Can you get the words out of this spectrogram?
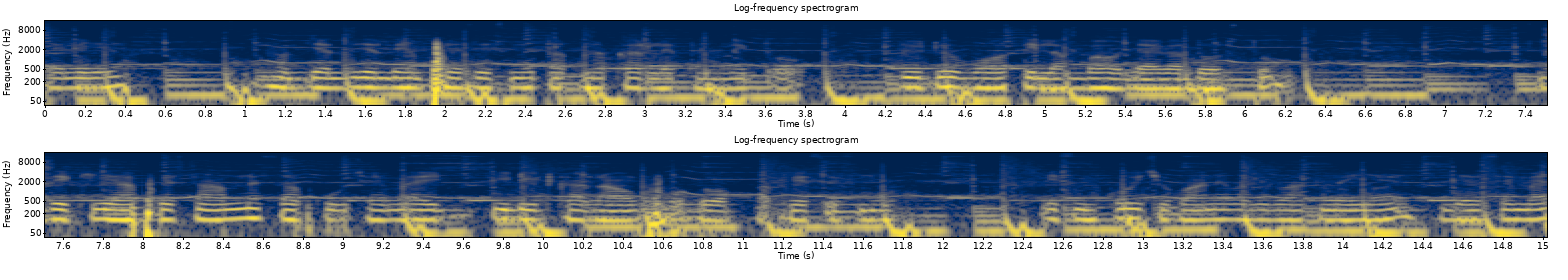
चलिए, अब जल्दी जल्दी हम फेस स्मूथ अपना कर लेते हैं, नहीं तो वीडियो बहुत ही लंबा हो जाएगा दोस्तों। देखिए, आपके सामने सब कुछ है। मैं एडिट कर रहा हूँ फ़ोटो अपना फेस स्मूथ इसमें कोई छुपाने वाली बात नहीं है। जैसे मैं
